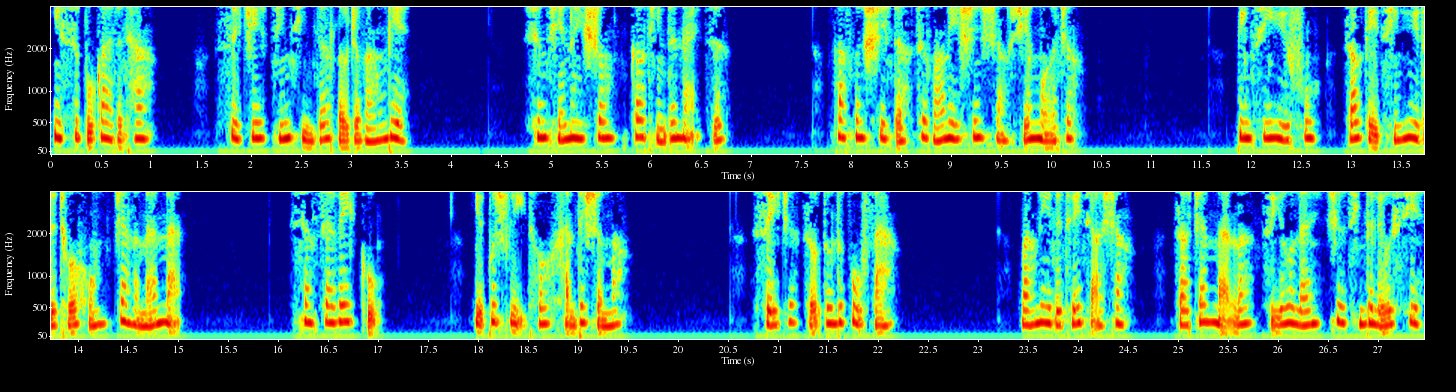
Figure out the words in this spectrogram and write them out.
一丝不挂的她，四肢紧紧的搂着王烈，胸前那双高挺的奶子，发疯似的在王烈身上旋磨着。冰肌玉肤早给情欲的驼红占了满满，像塞微谷，也不知里头含的什么。随着走动的步伐。王丽的腿脚上早沾满了紫幽兰热情的流泻。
